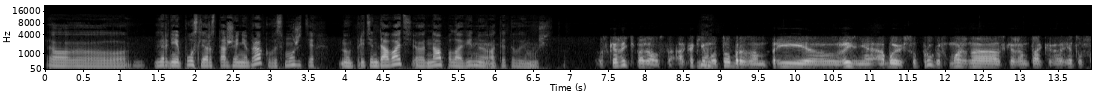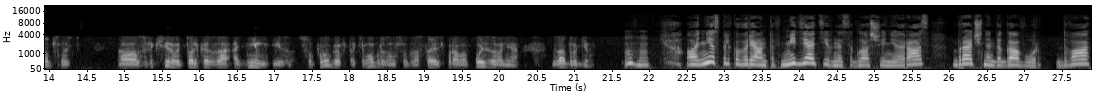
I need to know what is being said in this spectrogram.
э, вернее, после расторжения брака вы сможете ну, претендовать э, на половину от этого имущества. Скажите, пожалуйста, а каким Да. вот образом при э, жизни обоих супругов можно, скажем так, э, эту собственность э, зафиксировать только за одним из супругов, таким образом, чтобы заставить право пользования за другим? Мгм. А, несколько вариантов. Медиативное соглашение – раз, брачный договор – два,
